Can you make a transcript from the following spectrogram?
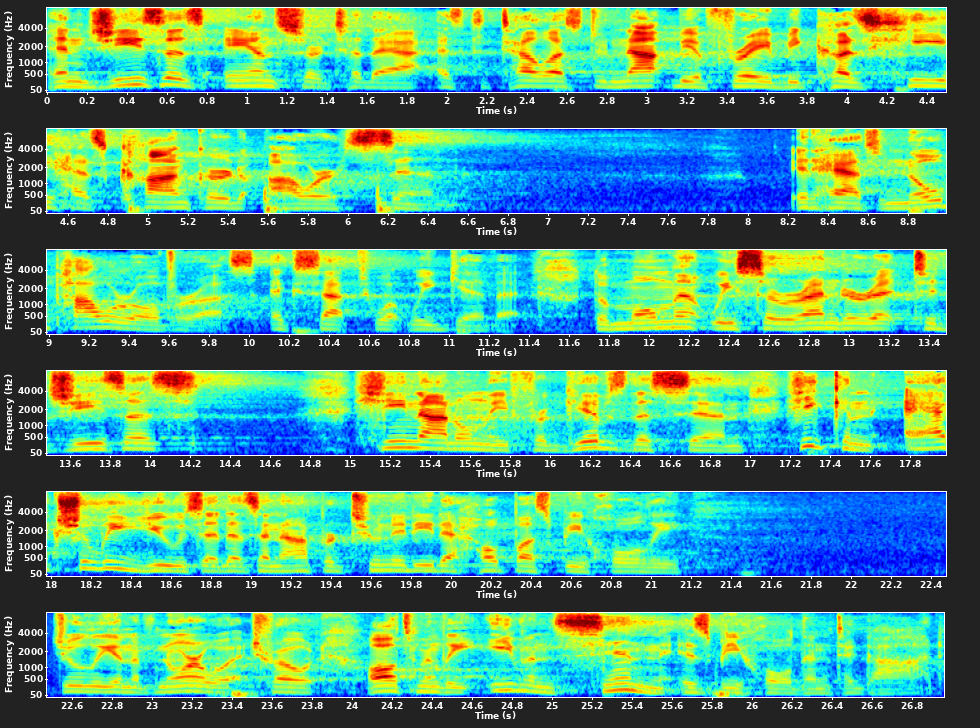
And Jesus' answer to that is to tell us, Do not be afraid because he has conquered our sin. It has no power over us except what we give it. The moment we surrender it to Jesus, he not only forgives the sin, He can actually use it as an opportunity to help us be holy. Julian of Norwich wrote, ultimately, even sin is beholden to God.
